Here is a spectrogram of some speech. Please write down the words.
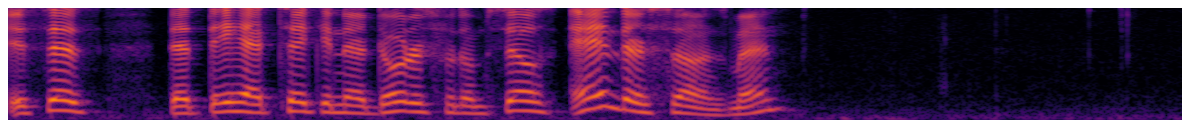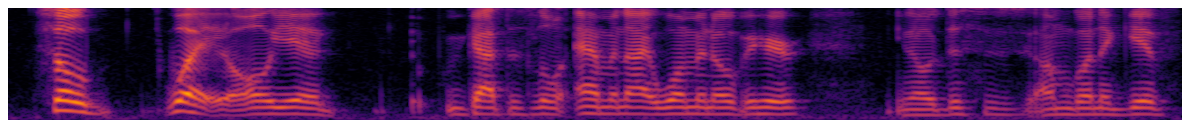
It says that they had taken their daughters for themselves and their sons, man. So what? Oh yeah, we got this little Ammonite woman over here. You know, this is I'm gonna give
